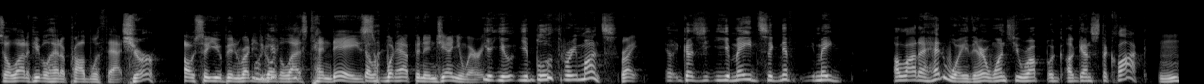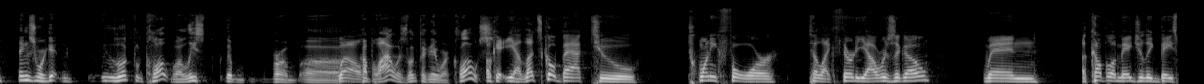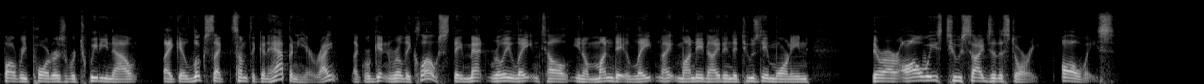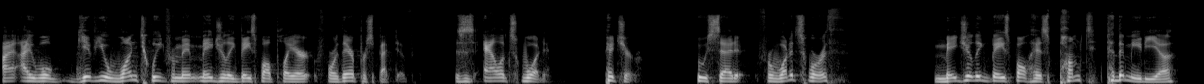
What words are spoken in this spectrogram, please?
So a lot of people had a problem with that. Sure, Oh, so you've been ready to go the last 10 days. What happened in January? you you, you blew three months, Right. Uh, because you made significant, you made a lot of headway there once you were up against the clock. Mm-hmm. Things were getting looked close. Well, at least for uh, Well- a couple hours, looked like they were close. Okay, yeah, let's go back to 24 to like 30 hours ago when a couple of Major League Baseball reporters were tweeting out, Like it looks like something could happen here, right? Like we're getting really close. They met really late until you know Monday, late night, Monday night into Tuesday morning. There are always two sides of the story. Always. I, I will give you one tweet from a Major League Baseball player for their perspective. This is Alex Wood, pitcher, who said, "For what it's worth, Major League Baseball has pumped to the media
